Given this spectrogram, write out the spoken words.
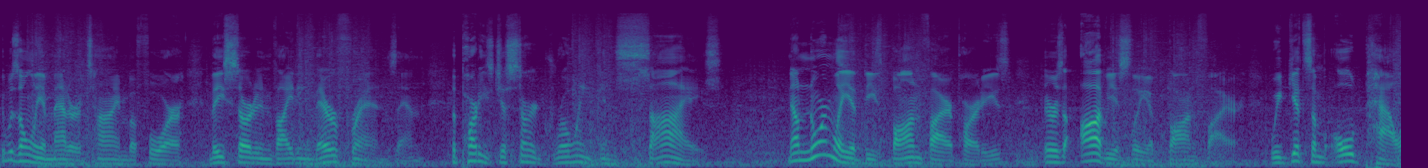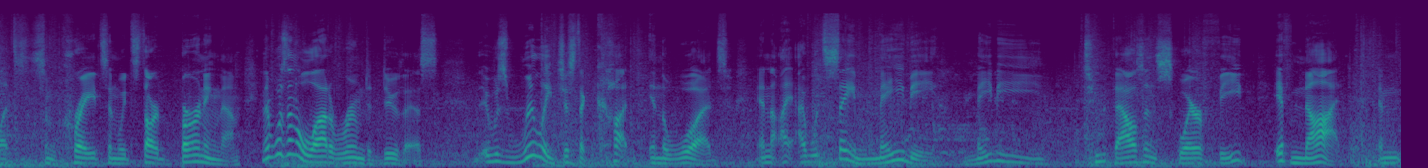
it was only a matter of time before they started inviting their friends, and the parties just started growing in size. Now, normally at these bonfire parties, there is obviously a bonfire. We'd get some old pallets, some crates, and we'd start burning them. And there wasn't a lot of room to do this. It was really just a cut in the woods, and I, I would say maybe, maybe 2,000 square feet if not. And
